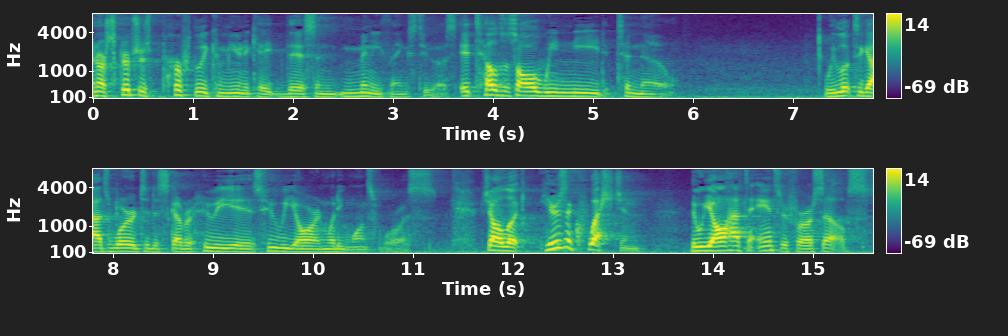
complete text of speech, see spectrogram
And our scriptures perfectly communicate this and many things to us. It tells us all we need to know. We look to God's word to discover who he is, who we are, and what he wants for us. Y'all, look, here's a question that we all have to answer for ourselves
